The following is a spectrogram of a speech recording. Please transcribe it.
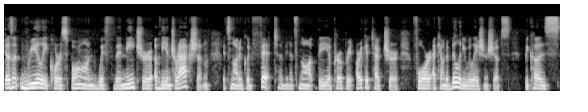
doesn't really correspond with the nature of the interaction. It's not a good fit. I mean, it's not the appropriate architecture for accountability relationships because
